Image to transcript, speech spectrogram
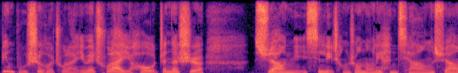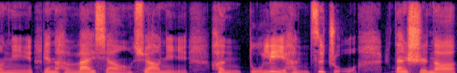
并不适合出来。因为出来以后，真的是需要你心理承受能力很强，需要你变得很外向，需要你很独立、很自主。但是呢，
